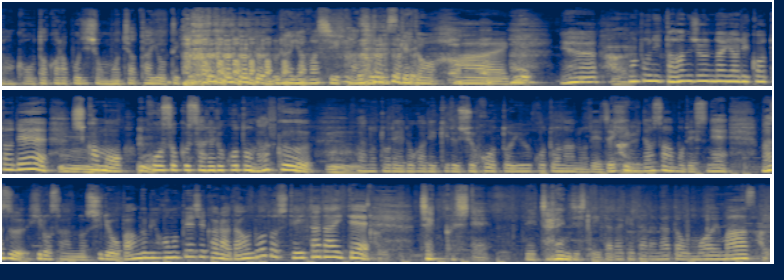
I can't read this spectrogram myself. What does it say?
なんかお宝ポジション持ちゃったよ的な、羨ましい感じですけど、はい。ね、はい、本当に単純なやり方で、しかも拘束されることなく、うん、あのトレードができる手法ということなので、ぜひ皆さんもですね、はい、まずヒロさんの資料番組ホームページからダウンロードしていただいて、はい、チェックして、でチャレンジしていただけたらなと思います。はい、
